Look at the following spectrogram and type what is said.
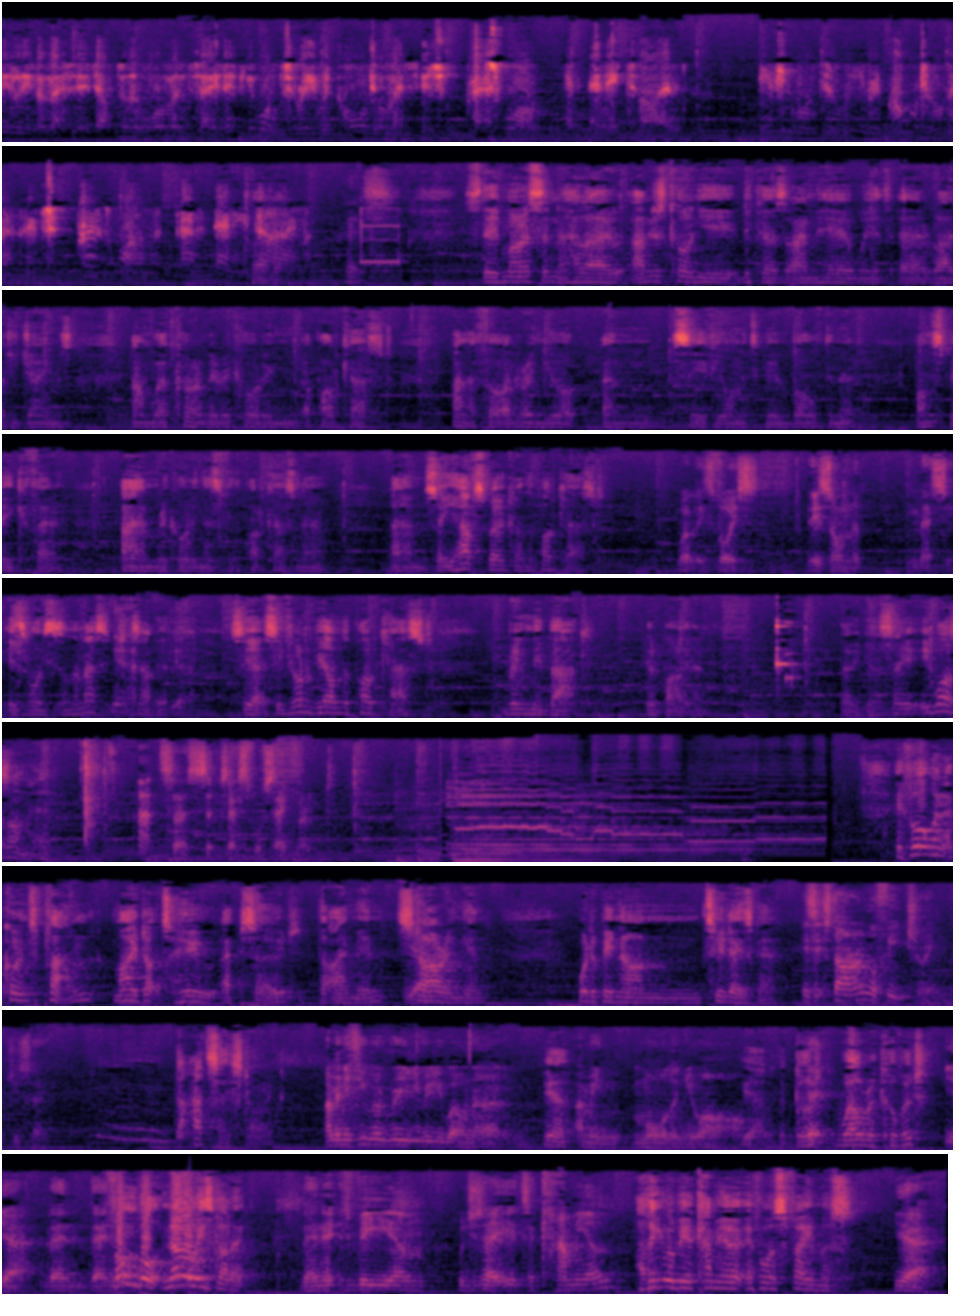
Peter here. Please leave a message after the woman says, if you want to re-record your message, press 1 at any time. If you want to re-record your message, press 1 at any Clever. time. It's, Steve Morrison, hello. I'm just calling you because I'm here with uh, Raji James and we're currently recording a podcast and I thought I'd ring you up and see if you wanted to be involved in it on speakerphone. I am recording this for the podcast now. Um, so you have spoken on the podcast. well, his voice is on the message. His voice is on the message, Yeah, exactly. yeah. So yeah, so if you want to be on the podcast, ring me back. Goodbye then. There we go. So he was on it. That's a successful segment. If all went according to plan, my Doctor Who episode that I'm in, starring in, would have been on two days ago. Is it starring or featuring, would you say? Mm, I'd say starring. I mean, if you were really, really well known, Yeah. I mean, more than you are. Yeah, good, Then, well recovered. yeah, then then Fumble! No, he's got it. then it'd be. Um, would you say it's a cameo? I think it would be a cameo if I was famous. Yeah.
